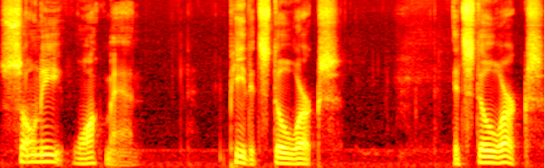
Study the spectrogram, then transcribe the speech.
Sony Walkman. Pete, it still works. It still works.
